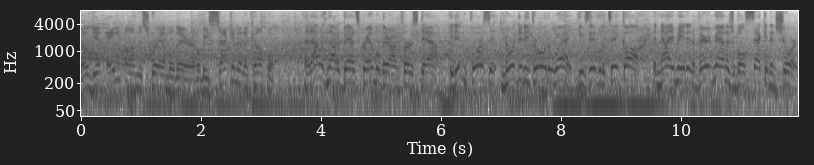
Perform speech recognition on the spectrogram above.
He'll get eight on the scramble there. It'll be second and a couple. And that was not a bad scramble there on first down. He didn't force it, nor did he throw it away. He was able to take off, and now he made it a very manageable second and short.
